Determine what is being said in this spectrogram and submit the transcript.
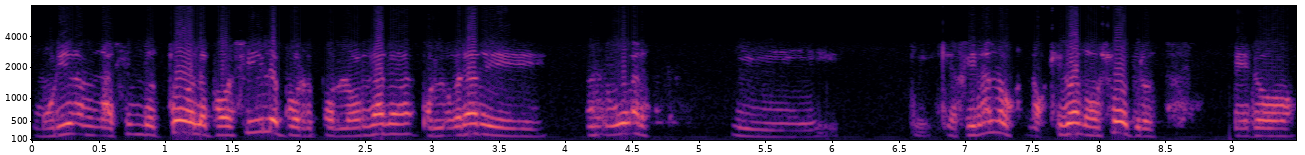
murieron haciendo todo lo posible por, por lograr, por lograr eh, un lugar y que, al final nos, nos quedó a nosotros, pero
